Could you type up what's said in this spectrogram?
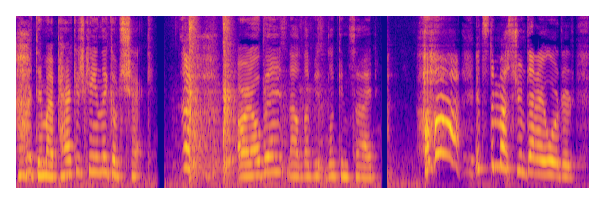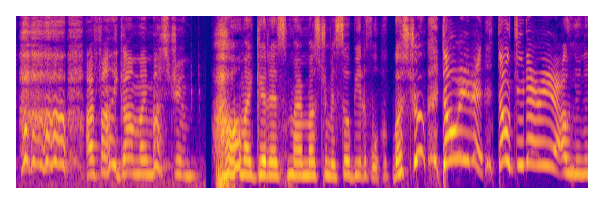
Ah, Did my package came? Let go check. Alright, open it. Now let me look inside. Ha It's the mushroom that I ordered. I finally got my mushroom. Oh my goodness, my mushroom is so beautiful. Mushroom? Don't eat it! Don't you dare eat it! Oh no no.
